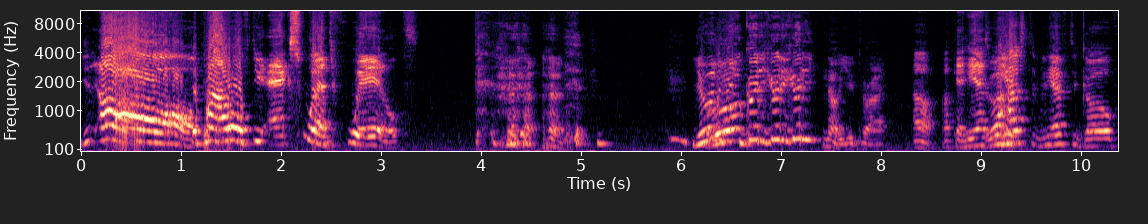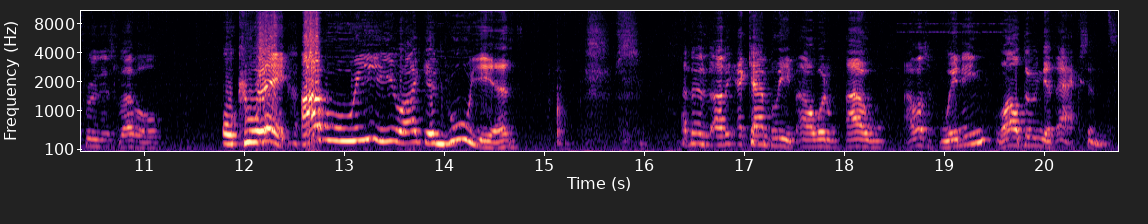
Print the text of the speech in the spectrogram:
You- oh! oh! The power of the X went failed. You would oh, goody goody goody. No, you try. Oh, okay, he has We has to. We have to go through this level. Okay, I'm wee, I can do it. I don't. I, I can't believe I would. I, I was winning while doing that accent.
